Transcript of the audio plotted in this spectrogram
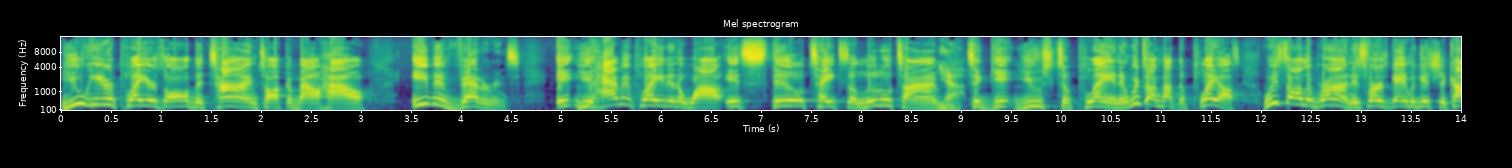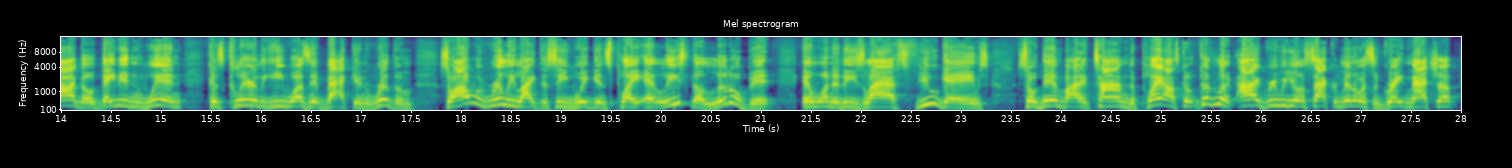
You hear players all the time talk about how even veterans, it, you haven't played in a while. It still takes a little time Yeah. to get used to playing. And we're talking about the playoffs. We saw LeBron, his first game against Chicago, they didn't win because clearly he wasn't back in rhythm. So I would really like to see Wiggins play at least a little bit in one of these last few games. So then by the time the playoffs come, because look, I agree with you on Sacramento. It's a great matchup.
